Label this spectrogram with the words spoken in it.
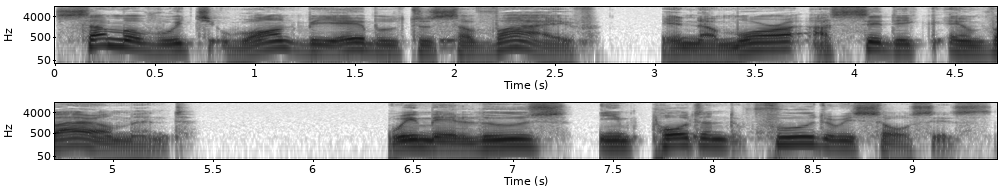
some of which won't be able to survive in a more acidic environment. We may lose important food resources.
